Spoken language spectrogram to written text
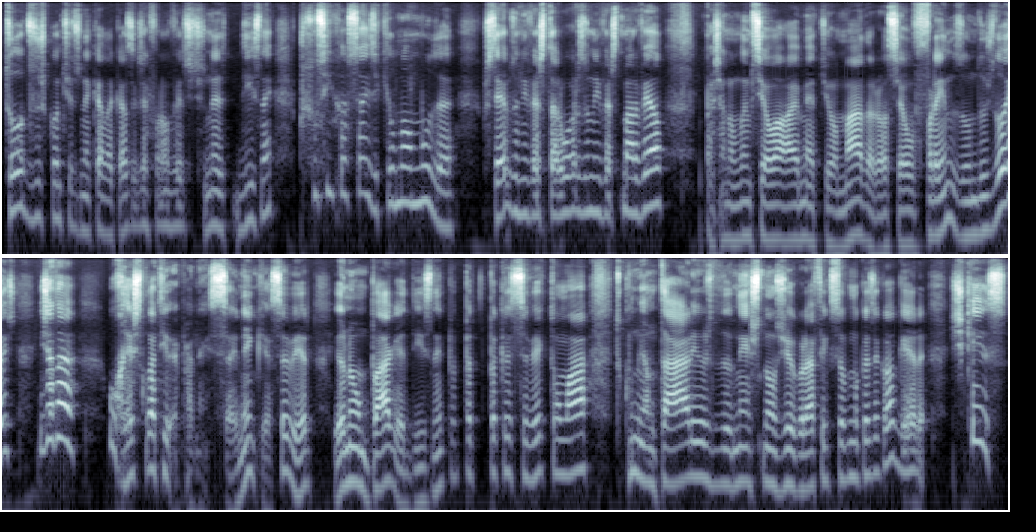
todos os conteúdos naquela casa que já foram vistos na Disney, porque são 5 ou 6, aquilo não muda. Percebes? O universo Star Wars, o universo de Marvel, pá, já não lembro se é o I Met Your Mother ou se é o Friends, um dos dois, e já está. O resto lá tive, pá, nem sei, nem quer saber. Eu não pago a Disney para querer saber que estão lá documentários de National Geographic sobre uma coisa qualquer. Esquece,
